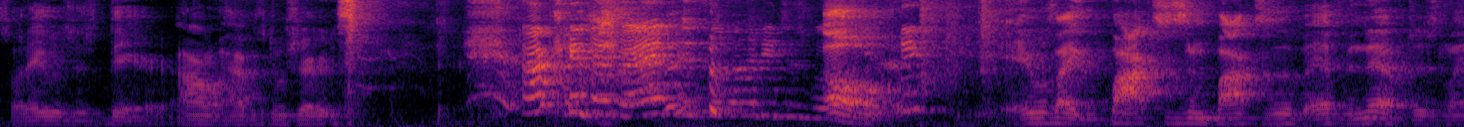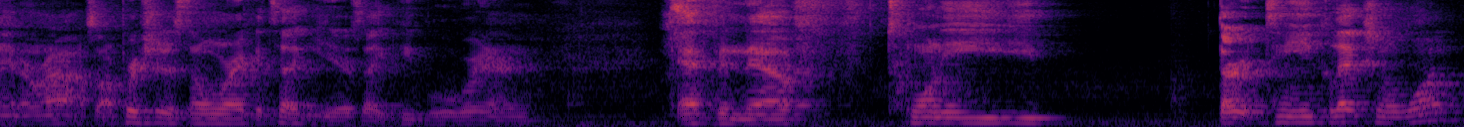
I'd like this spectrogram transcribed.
So they was just there. I don't know what happened to them shirts. I can imagine somebody just oh, it was like boxes and boxes of F and F just laying around. So I'm pretty sure somewhere in Kentucky, there's like people wearing F and F 2013 collection one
